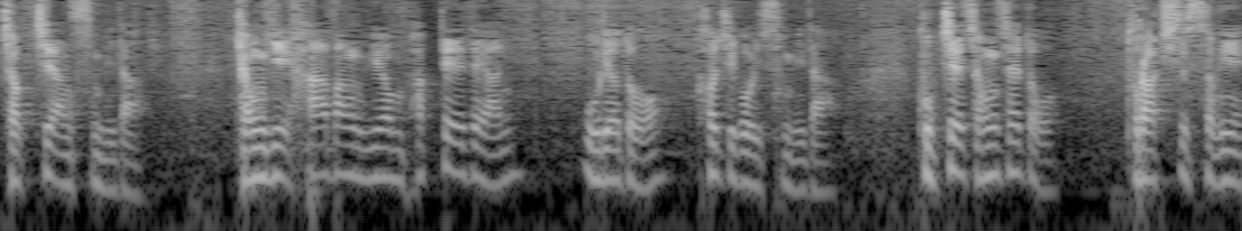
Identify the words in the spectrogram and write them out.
적지 않습니다. 경기 하방 위험 확대에 대한 우려도 커지고 있습니다. 국제 정세도 불확실성이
